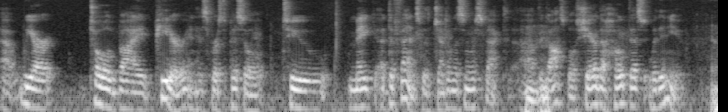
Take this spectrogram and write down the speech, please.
Uh, we are told by Peter in his first epistle to make a defense with gentleness and respect of mm-hmm. the gospel. Share the hope that's within you. Yeah.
